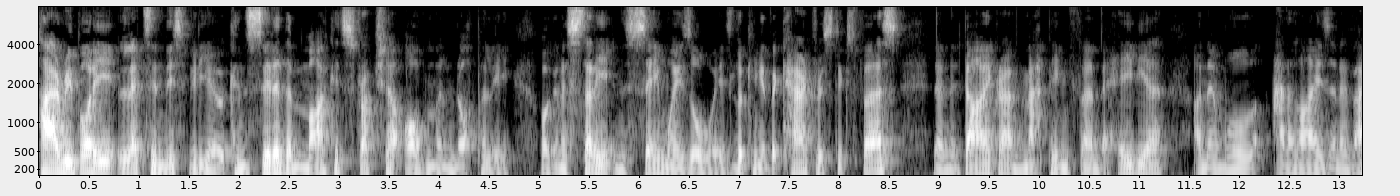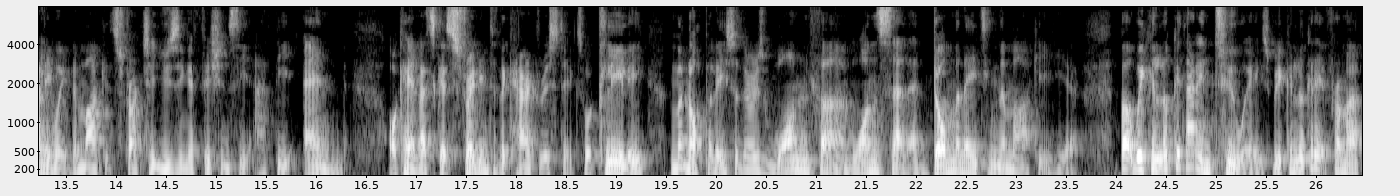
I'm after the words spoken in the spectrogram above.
Hi everybody, let's in this video consider the market structure of monopoly. We're going to study it in the same way as always, looking at the characteristics first, then the diagram mapping firm behavior, and then we'll analyze and evaluate the market structure using efficiency at the end. Okay, let's get straight into the characteristics. Well, clearly, monopoly, so there is one firm, one seller dominating the market here. But we can look at that in two ways. We can look at it from a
